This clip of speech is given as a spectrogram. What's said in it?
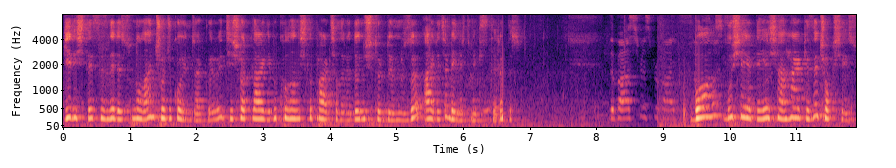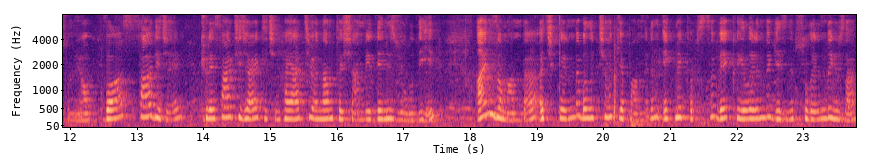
girişte sizlere sunulan çocuk oyuncakları ve tişörtler gibi kullanışlı parçalara dönüştürdüğümüzü ayrıca belirtmek isterim. Boğaz bu şehirde yaşayan herkese çok şey sunuyor. Boğaz sadece küresel ticaret için hayati önem taşıyan bir deniz yolu değil, aynı zamanda açıklarında balıkçılık yapanların ekmek kapısı ve kıyılarında gezinip sularında yüzen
